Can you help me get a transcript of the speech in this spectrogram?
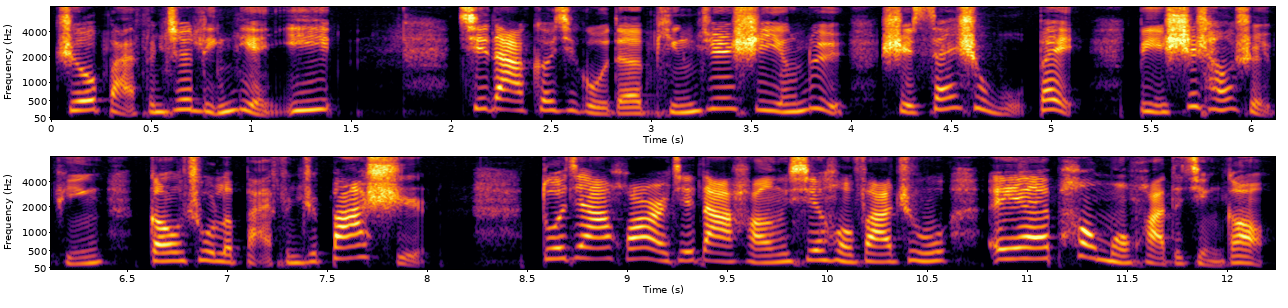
只有百分之零点一。七大科技股的平均市盈率是三十五倍，比市场水平高出了百分之八十。多家华尔街大行先后发出 AI 泡沫化的警告。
